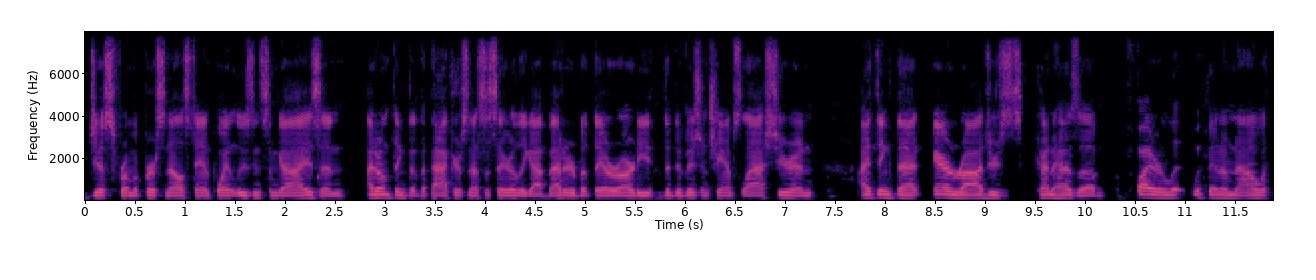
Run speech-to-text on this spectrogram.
just from a personnel standpoint, losing some guys. And I don't think that the Packers necessarily got better, but they were already the division champs last year. And I think that Aaron Rodgers kind of has a fire lit within him now with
